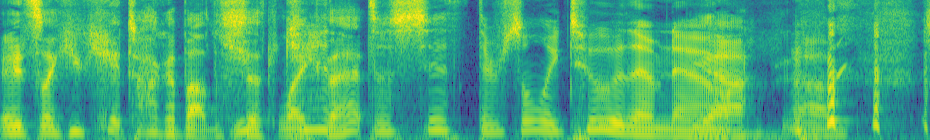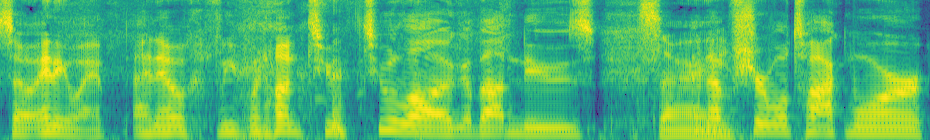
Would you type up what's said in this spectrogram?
it's like you can't talk about the You Sith like can't- that. The Sith. There's only two of them now. Yeah. Um, so anyway, I know we went on too too long about news. Sorry. And I'm sure we'll talk more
